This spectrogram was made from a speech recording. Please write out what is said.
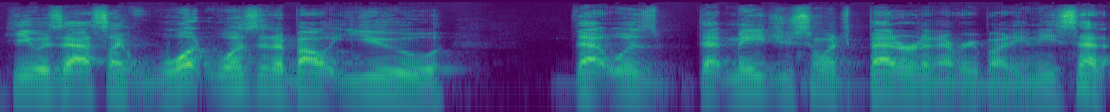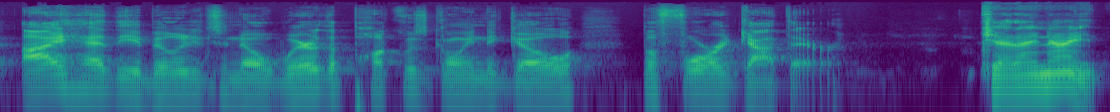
He was asked, like, what was it about you that was that made you so much better than everybody and he said i had the ability to know where the puck was going to go before it got there. Jedi Knight.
